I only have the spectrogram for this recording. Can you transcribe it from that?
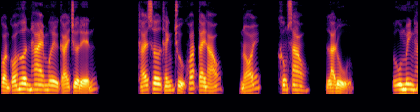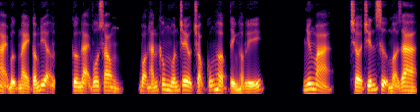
còn có hơn hai mươi cái chưa đến. Thái sơ thánh chủ khoát tay áo, nói, không sao, là đủ. U minh hải bực này cấm địa, cường đại vô song, bọn hắn không muốn t chọc cũng hợp tình hợp lý. Nhưng mà chờ chiến sự mở ra,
